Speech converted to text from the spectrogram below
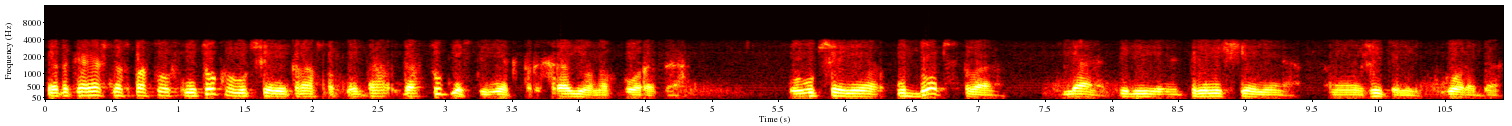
Это, конечно, способствует не только улучшению транспортной доступности некоторых районов города, улучшению удобства для перемещения э, жителей города,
